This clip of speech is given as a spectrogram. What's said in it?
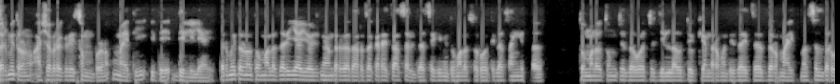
तर मित्रांनो अशा प्रकारे संपूर्ण माहिती इथे दिलेली आहे. तर मित्रांनो तुम्हाला जर या योजनेअंतर्गत अर्ज करायचा असेल जसं की मी तुम्हाला सुरुवातीला सांगितलं तुम्हाला तुमच्या जवळच्या जिल्हा उद्योग केंद्रामध्ये जायचं जर माहीत नसेल तर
